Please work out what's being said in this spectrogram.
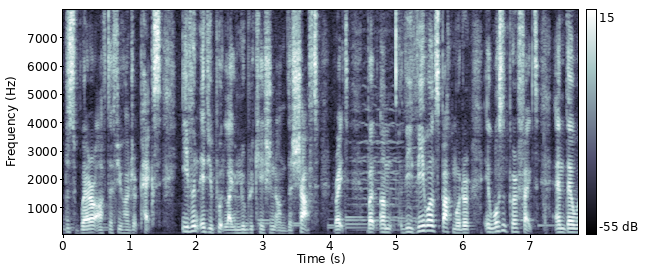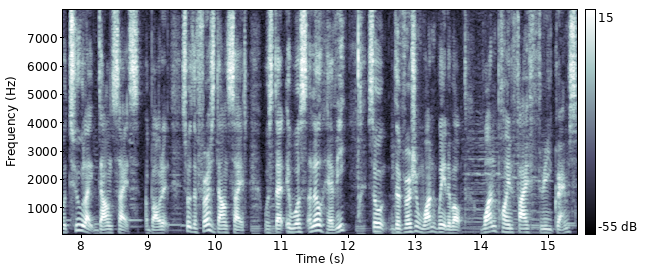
just wear after a few hundred pecks, even if you put like lubrication on the shaft, right? But um, the V1 Spark motor, it wasn't perfect, and there were two like downsides about it. So the first downside was that it was a little heavy. So the version 1 weighed about 1.53 grams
